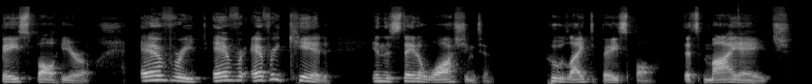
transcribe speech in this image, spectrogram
baseball hero, every every every kid in the state of Washington who liked baseball that's my age.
